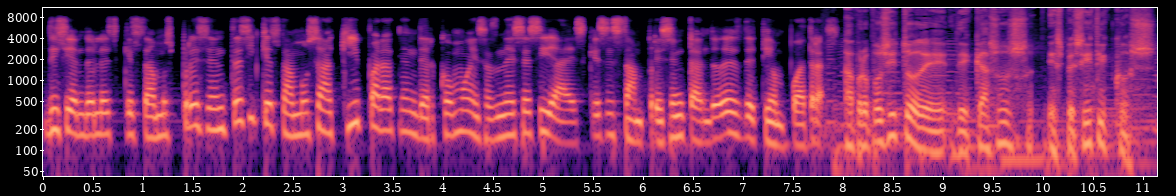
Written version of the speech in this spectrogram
diciéndoles que estamos presentes y que estamos aquí para atender como esas necesidades que se están presentando desde tiempo atrás. A propósito de, casos específicos,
